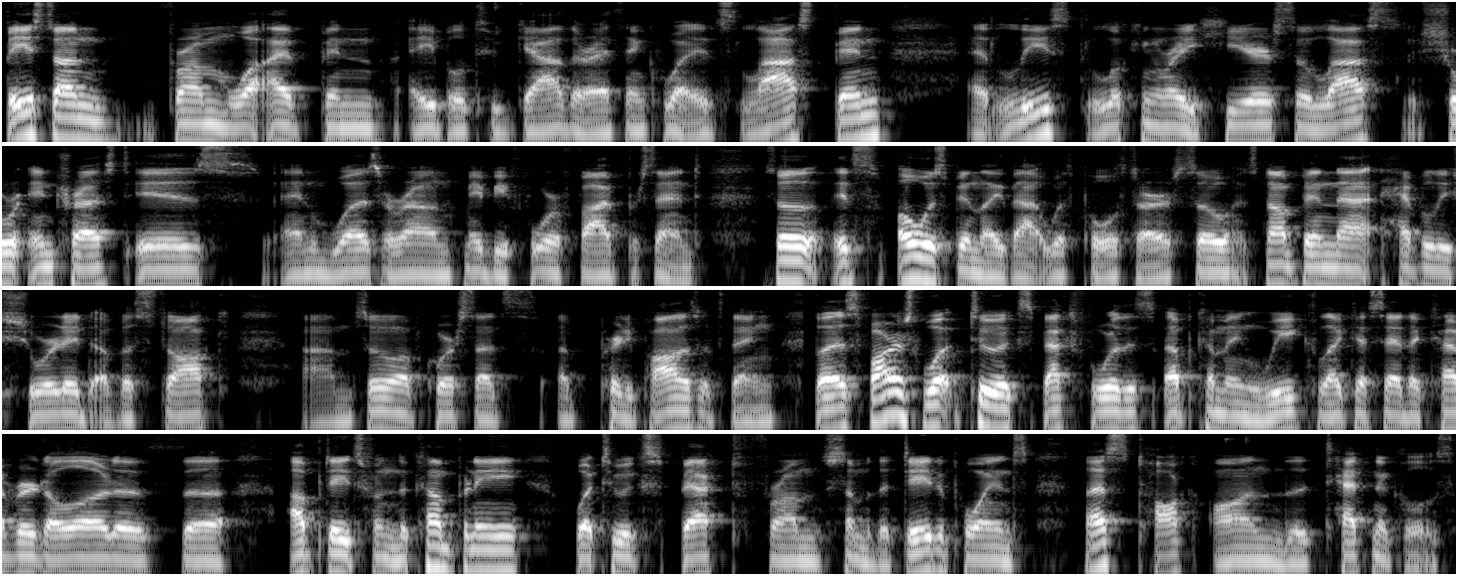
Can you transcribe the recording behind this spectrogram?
Based on from what I've been able to gather, I think what it's last been at least looking right here. So last short interest is and was around maybe four or five percent. So it's always been like that with Polestar. So it's not been that heavily shorted of a stock. Um, Um, so of course that's a pretty positive thing. But as far as what to expect for this upcoming week, like I said, I covered a lot of the updates from the company, what to expect from some of the data points. Let's talk on the technicals.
